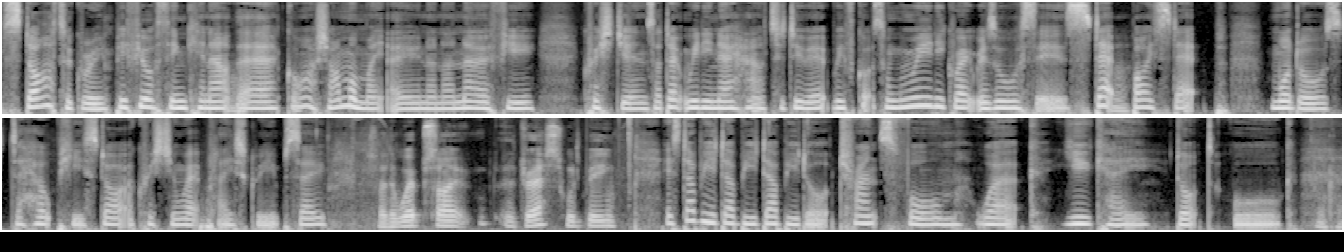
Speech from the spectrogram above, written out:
start a group. If you're thinking out there, gosh, I'm on my own and I know a few Christians, I don't really know how to do it. We've got some really great resources, step by step models to help you start a Christian workplace group. So, So the website address would be it's www.transformworkuk.org. okay.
